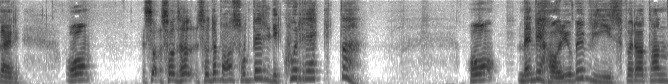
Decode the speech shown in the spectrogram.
der. Og, så, så, så, det var så veldig korrekt, da. Og men vi har jo bevis for at han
